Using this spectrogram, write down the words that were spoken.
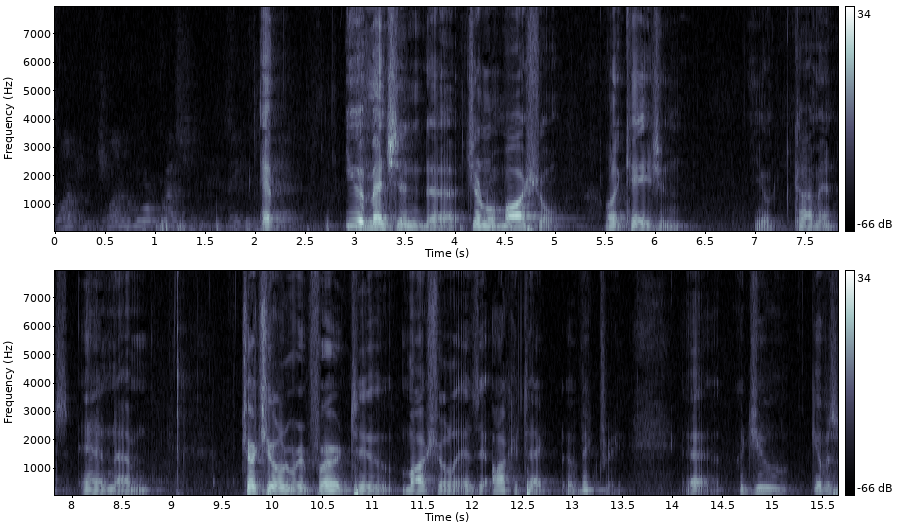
One, one more question. If you have mentioned uh, General Marshall on occasion in your comments, and um, Churchill referred to Marshall as the architect of victory. Uh, could you give us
